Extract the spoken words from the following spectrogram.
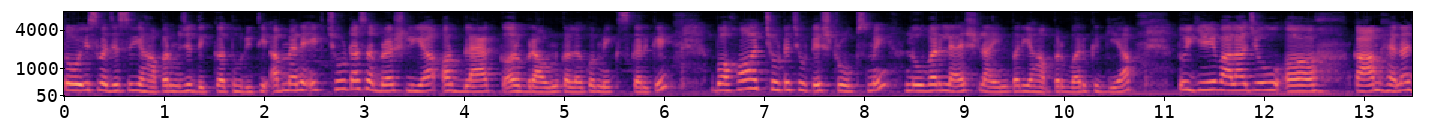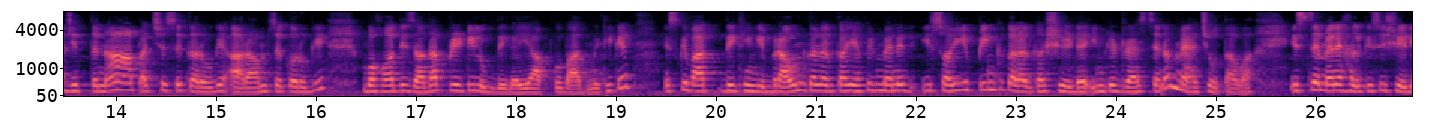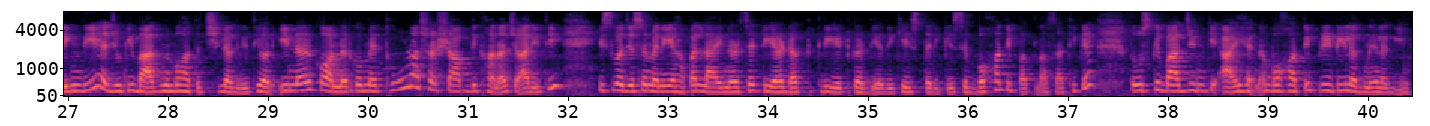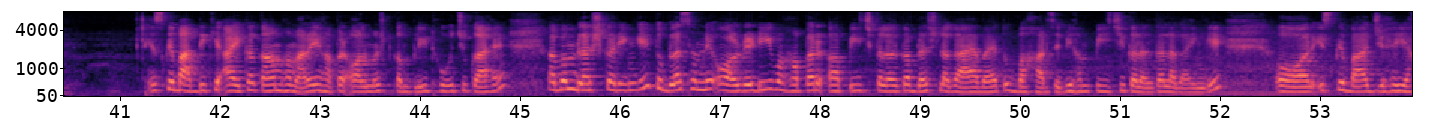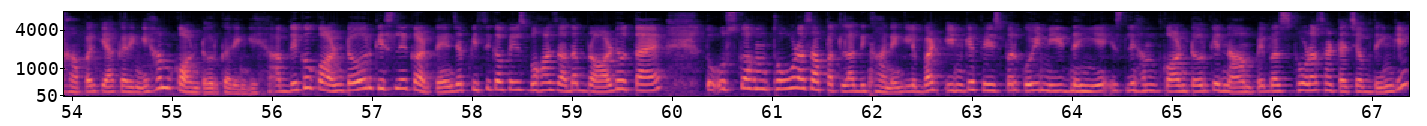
तो इस वजह से यहाँ पर मुझे दिक्कत हो रही थी। अब मैंने एक छोटा सा ब्रश लिया और ब्लैक और ब्राउन कलर को मिक्स करके बहुत छोटे छोटे स्ट्रोक्स में लोअर लैश लाइन पर यहाँ पर वर्क किया। तो ये वाला जो आ, काम है ना जितना आप अच्छे से करोगे आराम से करोगे बहुत ही ज़्यादा प्रीटी लुक देगा ये आपको बाद में ठीक है? इसके बाद देखेंगे ब्राउन कलर का या फिर मैंने सॉरी ये पिंक कलर का शेड है। इनके ड्रेस से ना मैच होता हुआ। इससे मैंने हल्की सी शेडिंग दी है जो कि बाद में बहुत अच्छी लग रही थी। और इनर कॉर्नर को मैं थोड़ा सा शार्प दिखाना चाह रही थी। इस वजह से मैंने यहाँ पर लाइनर से टीयर डक्ट क्रिएट कर दिया। देखिए, इस तरीके से बहुत ही पतला सा, ठीक है? तो उसके बाद जो इनकी आई है ना, बहुत ही प्रीटी लगने लगी। इसके बाद देखिए आई का काम हमारा यहाँ पर ऑलमोस्ट कंप्लीट हो चुका है। अब हम ब्लश करेंगे तो ब्लश हमने ऑलरेडी वहाँ पर पीच कलर का ब्लश लगाया हुआ है तो बाहर से भी हम पीच ही कलर का लगाएँगे। और इसके बाद जो है, यहाँ पर क्या करेंगे, हम कॉन्टोर करेंगे। अब देखो कॉन्टोर किस लिए करते हैं? जब किसी का फेस बहुत ज़्यादा ब्रॉड होता है तो उसको हम थोड़ा सा पतला दिखाने के लिए बट इनके फेस पर कोई नीड नहीं है, इसलिए हम कॉन्टोर के नाम पर बस थोड़ा सा टचअप देंगे।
